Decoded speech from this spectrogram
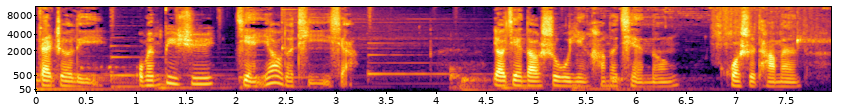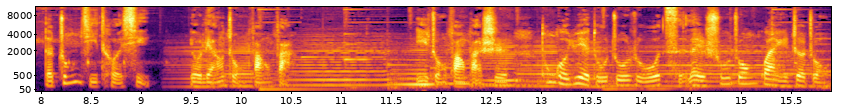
在这里，我们必须简要的提一下：要见到事物隐含的潜能，或是它们的终极特性，有两种方法。一种方法是通过阅读诸如此类书中关于这种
